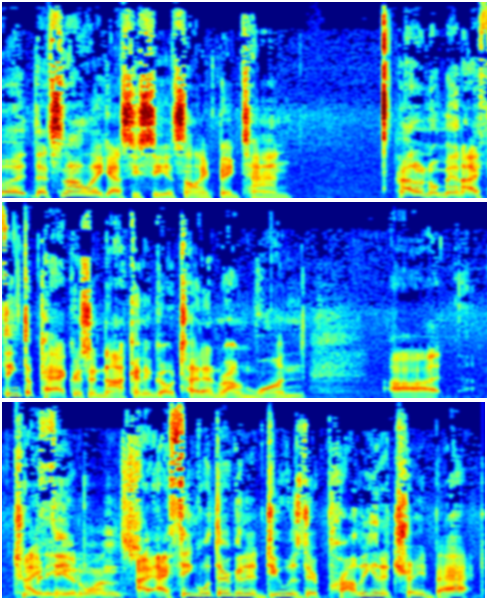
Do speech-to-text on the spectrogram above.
But that's not like SEC. It's not like Big Ten. I don't know, man. I think the Packers are not going to go tight end round one. Uh, Too many think- good ones. I, I think what they're going to do is they're probably going to trade back.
